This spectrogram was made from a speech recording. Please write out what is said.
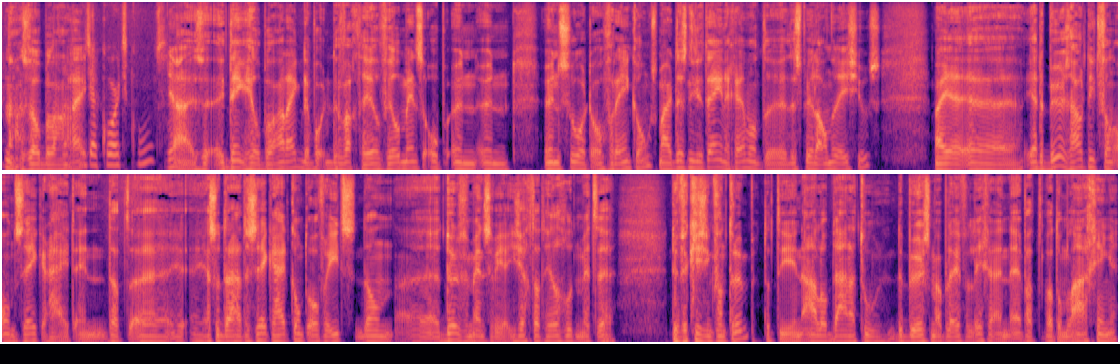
Nou, dat is wel Als belangrijk. het akkoord komt. Ja, is, eh, ik denk heel belangrijk. Er, er wachten heel veel mensen op een, een, een soort overeenkomst. Maar dat is niet het enige, hè, want eh, er spelen andere issues. Maar eh, ja, de beurs houdt niet van onzekerheid. En dat, eh, ja, zodra er zekerheid komt over iets, dan eh, durven mensen weer. Je zegt dat heel goed met eh, de verkiezing van Trump. Dat die in aanloop daar naartoe de beurs maar bleven liggen en eh, wat, wat omlaag gingen.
